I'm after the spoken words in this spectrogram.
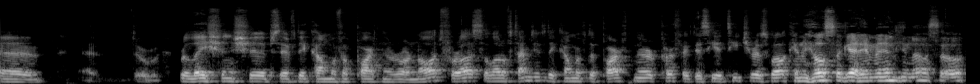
uh, relationships if they come with a partner or not. For us, a lot of times, if they come with the partner, perfect. Is he a teacher as well? Can we also get him in? You know, so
